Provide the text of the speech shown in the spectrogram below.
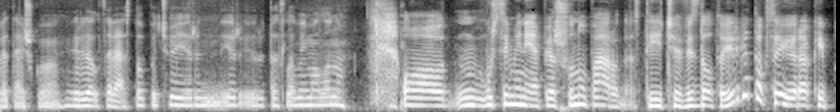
bet aišku ir dėl savęs tuo pačiu ir, ir, ir tas labai malonu. O mm, užsiminėjai apie šunų parodas. Tai čia vis dėlto irgi toksai yra kaip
